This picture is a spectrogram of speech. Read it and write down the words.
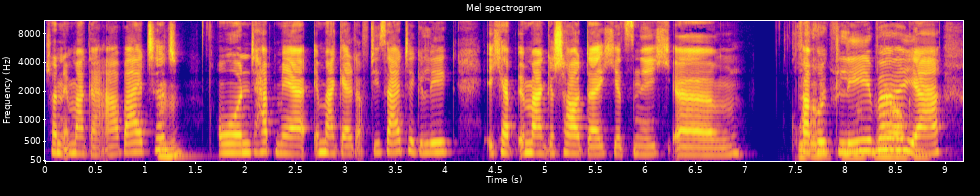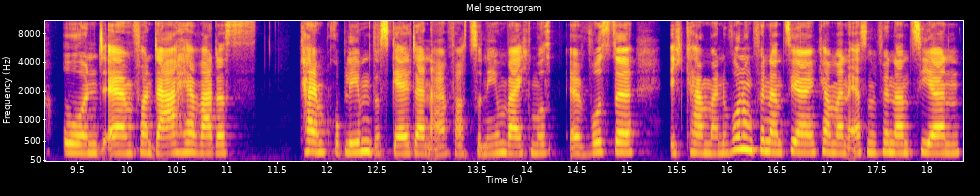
schon immer gearbeitet. Mhm und habe mir immer Geld auf die Seite gelegt. Ich habe immer geschaut, da ich jetzt nicht ähm, verrückt lebe, ja, okay. ja. Und ähm, von daher war das kein Problem, das Geld dann einfach zu nehmen, weil ich muss, äh, wusste, ich kann meine Wohnung finanzieren, ich kann mein Essen finanzieren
